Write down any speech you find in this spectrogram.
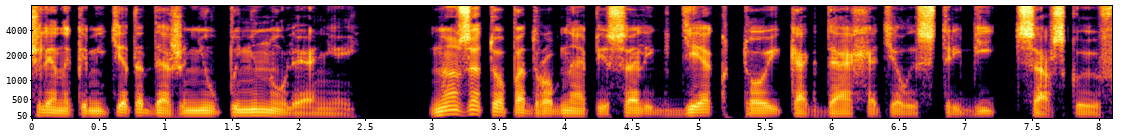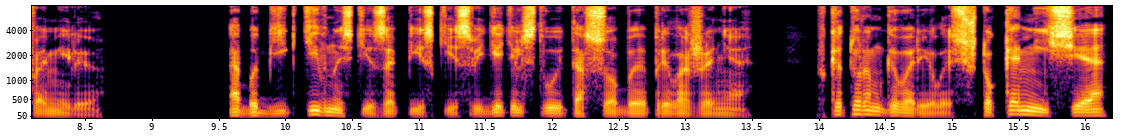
члены комитета даже не упомянули о ней но зато подробно описали, где, кто и когда хотел истребить царскую фамилию. Об объективности записки свидетельствует особое приложение, в котором говорилось, что комиссия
